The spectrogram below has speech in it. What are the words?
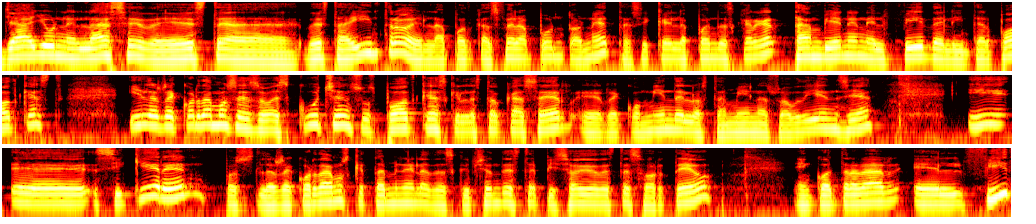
ya hay un enlace de esta, de esta intro en la podcastfera.net, así que ahí la pueden descargar. También en el feed del Interpodcast. Y les recordamos eso, escuchen sus podcasts que les toca hacer, eh, recomiéndenlos también a su audiencia. Y eh, si quieren, pues les recordamos que también en la descripción de este episodio, de este sorteo, encontrarán el feed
